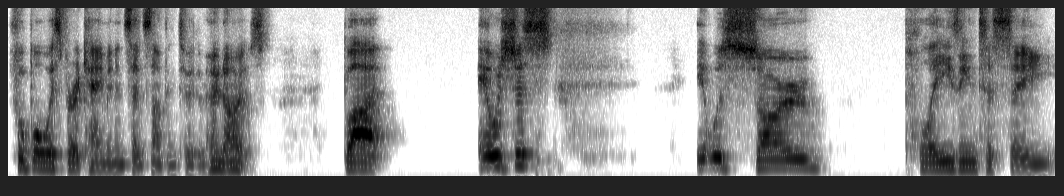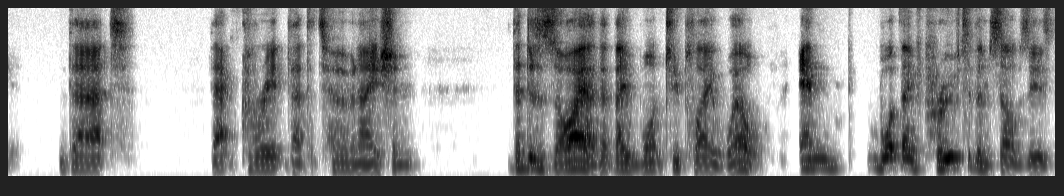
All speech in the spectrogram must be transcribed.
football whisperer came in and said something to them. Who knows? But it was just it was so pleasing to see that that grit, that determination, the desire that they want to play well. And what they've proved to themselves is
